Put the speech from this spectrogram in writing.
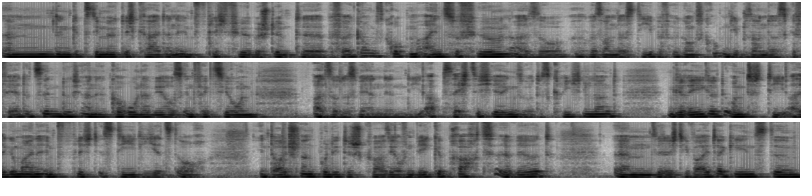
Ähm, dann gibt es die Möglichkeit, eine Impfpflicht für bestimmte Bevölkerungsgruppen einzuführen, also äh, besonders die Bevölkerungsgruppen, die besonders gefährdet sind durch eine Coronavirus-Infektion. Also das wären dann die ab 60-Jährigen, so hat es Griechenland geregelt. Und die allgemeine Impfpflicht ist die, die jetzt auch in Deutschland politisch quasi auf den Weg gebracht äh, wird. Ähm, sicherlich die weitergehendste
